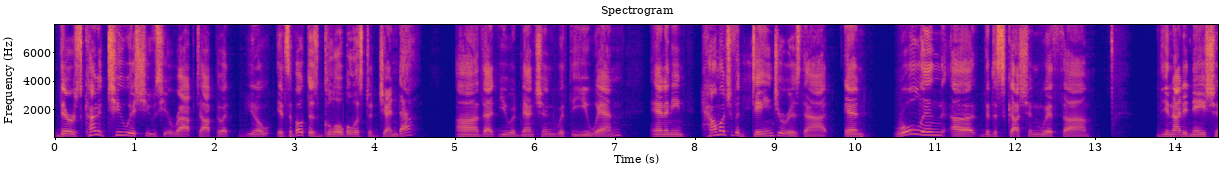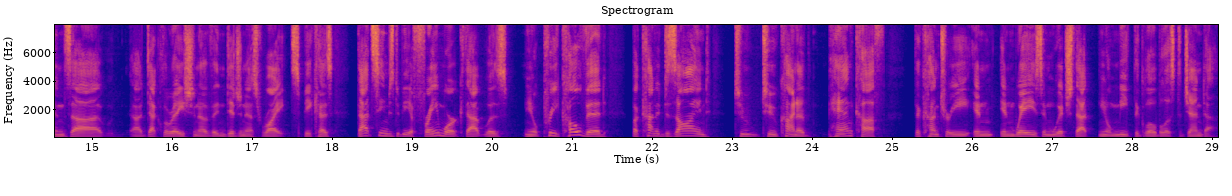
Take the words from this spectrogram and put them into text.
there's kind of two issues here wrapped up, but you know, it's about this globalist agenda uh, that you had mentioned with the UN. And I mean, how much of a danger is that? And roll in uh, the discussion with uh, the United Nations uh, uh, Declaration of Indigenous Rights, because that seems to be a framework that was, you know, pre-COVID, but kind of designed to to kind of handcuff the country in in ways in which that you know meet the globalist agenda.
